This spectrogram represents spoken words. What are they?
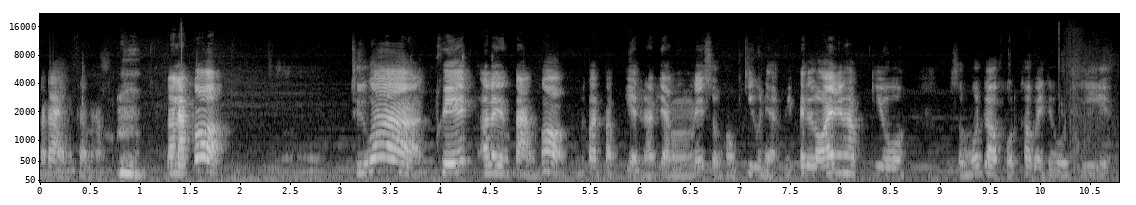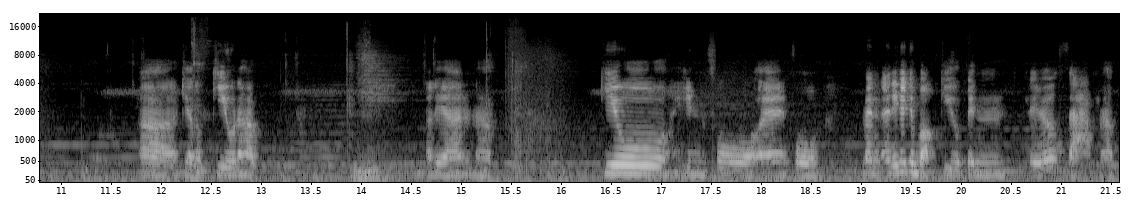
ก็ได้เหมือนกันครับหลักๆก็ ถือว่าเควสอะไรต่างๆ ก็มีการปรับเปลี่ยนนะครับ อย่างในส่วนของกิลเนี่ยมีเป็นร้อยนะครับกิลสมมุติเรากดเข้าไปดูที่เกี่ยวกับกิลนะครับอะไรนั้นนะครับกิลอินโฟอะไรอินโฟมันอันนี้ก็จะบอกกิลเป็นเลเวลสามนะครับ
